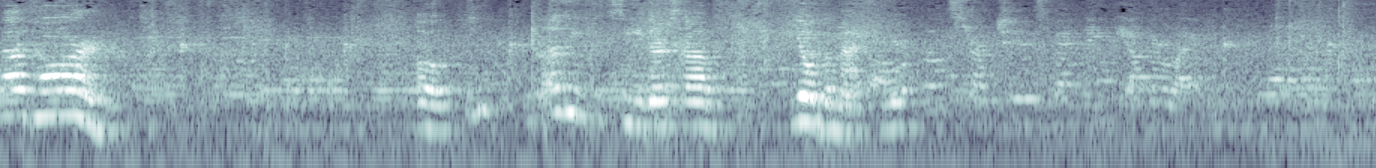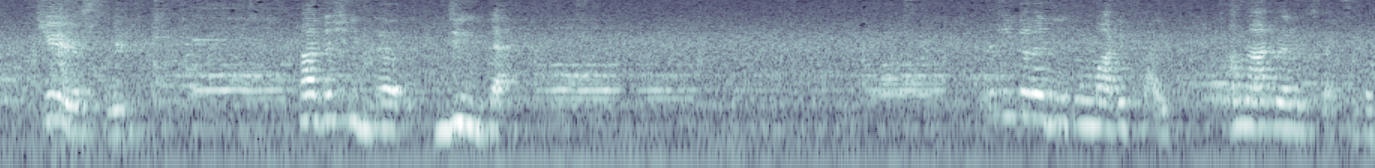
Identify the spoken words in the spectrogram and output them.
That's hard. Oh, as you can see, there's a yoga mat here. Seriously. How does she do, do that? to modify. I'm not really flexible.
